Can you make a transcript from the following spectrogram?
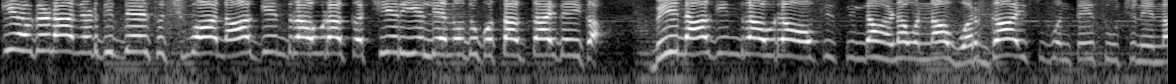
ತನಿಖೆ ಹಗರಣ ನಡೆದಿದ್ದೇ ಸಚಿವ ನಾಗೇಂದ್ರ ಅವರ ಕಚೇರಿಯಲ್ಲಿ ಅನ್ನೋದು ಗೊತ್ತಾಗ್ತಾ ಇದೆ ಈಗ. ಬಿ ನಾಗೇಂದ್ರ ಅವರ ಆಫೀಸ್ನಿಂದ ಹಣವನ್ನ ವರ್ಗಾಯಿಸುವಂತೆ ಸೂಚನೆಯನ್ನ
